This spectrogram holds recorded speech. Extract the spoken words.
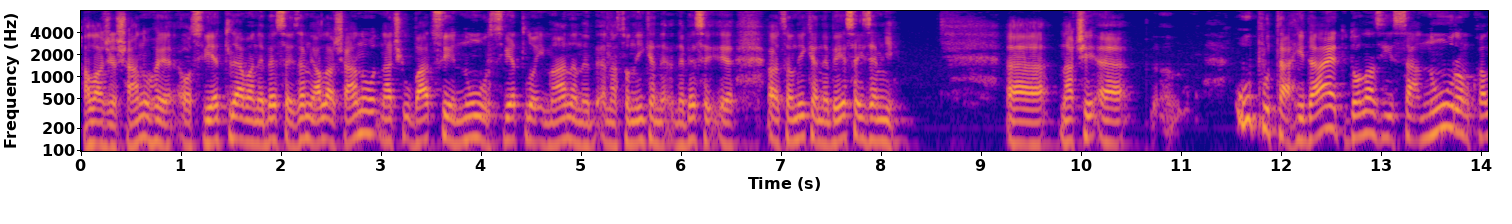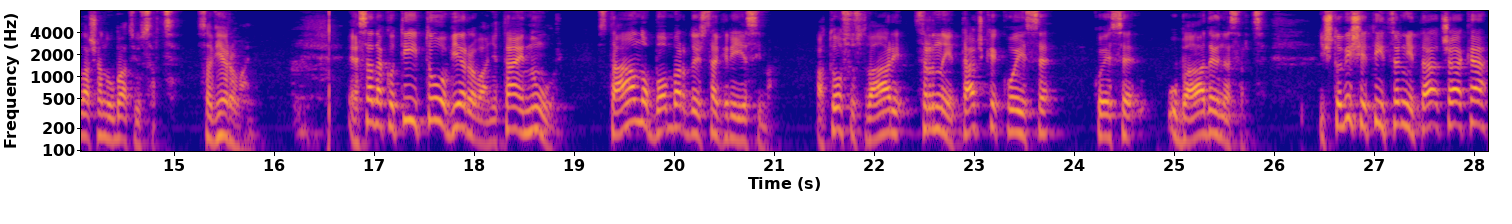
Allah Žešanu je osvjetljava nebesa i zemlje. Allah Žešanu, znači, ubacuje nur, svjetlo imana na stanovnika nebesa, e, stanovnika nebesa i zemlji. Uh, znači, uh, uputa, hidajet dolazi sa nurom koja Allah šanu ubaci u srce, sa vjerovanjem. E sad, ako ti to vjerovanje, taj nur, stalno bombarduješ sa grijesima, a to su stvari crne tačke koje se, koje se ubadaju na srce. I što više ti crni tačaka,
